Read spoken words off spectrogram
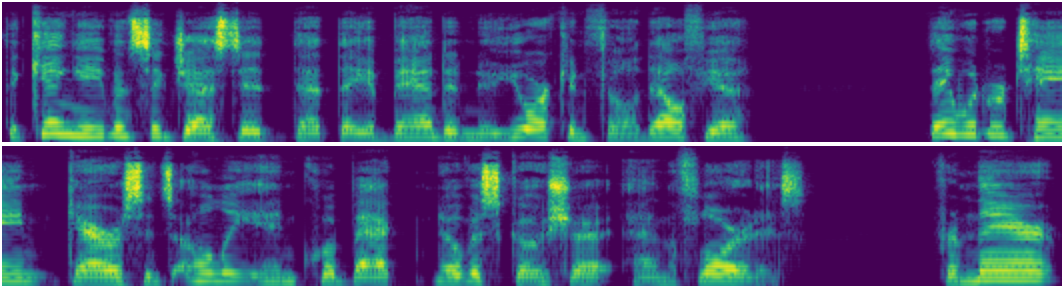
The king even suggested that they abandon New York and Philadelphia. They would retain garrisons only in Quebec, Nova Scotia, and the Floridas. From there,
